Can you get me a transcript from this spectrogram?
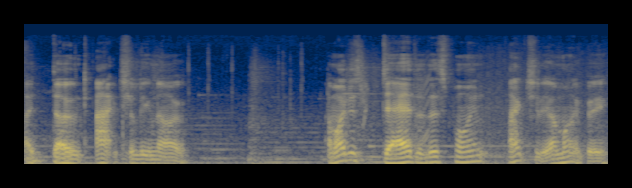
I don't actually know. Am I just dead at this point? Actually, I might be.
